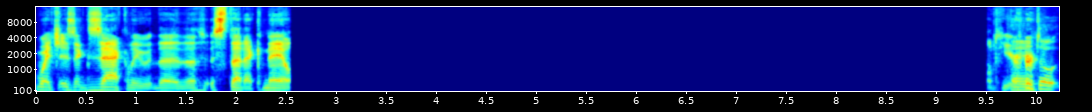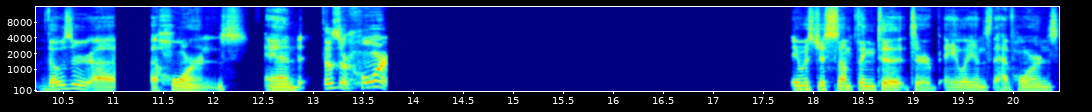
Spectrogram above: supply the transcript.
which is exactly the the aesthetic nail. Here. And so those are uh, horns, and Those are horns. it was just something to to aliens that have horns.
